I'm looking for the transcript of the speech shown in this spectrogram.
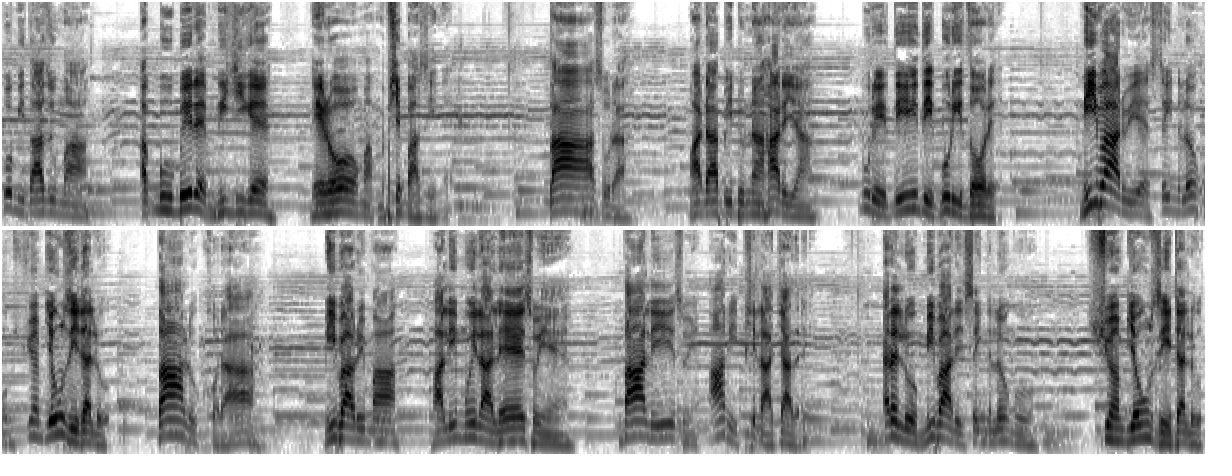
ကိုယ့်မိသားစုမှာအပူပေးတဲ့မိကြီးခဲဘယ်တော့မှမဖြစ်ပါစေနဲ့။သားဆိုတာမာတာပီတုနာဟရိယံပုရိသီတိပုရိသောတဲ့ မိဘတွေရဲ့စိတ်နှလုံးကိုရှင်ပြုံးစေတတ်လို့သားလို့ခေါ်တာမိဘတွေမှာဘာလေးမွေးလာလဲဆိုရင်သားလေးဆိုရင်အားတွေဖြစ်လာကြတဲ့အဲ့ဒါလို့မိဘတွေစိတ်နှလုံးကိုရှင်ပြုံးစေတတ်လို့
